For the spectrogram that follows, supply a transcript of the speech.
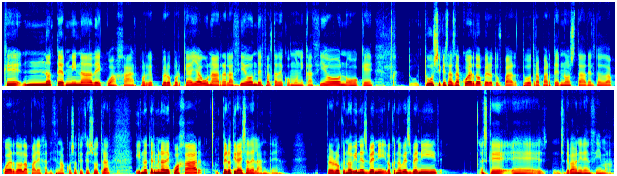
que no termina de cuajar, pero porque hay alguna relación de falta de comunicación o que tú, sí que estás de acuerdo, pero tu, tu, otra parte no está del todo de acuerdo, la pareja dice una cosa, tú dices otra, y no termina de cuajar, pero tiráis adelante. Pero lo que no vienes venir, lo que no ves venir es que eh, se te va a venir encima.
